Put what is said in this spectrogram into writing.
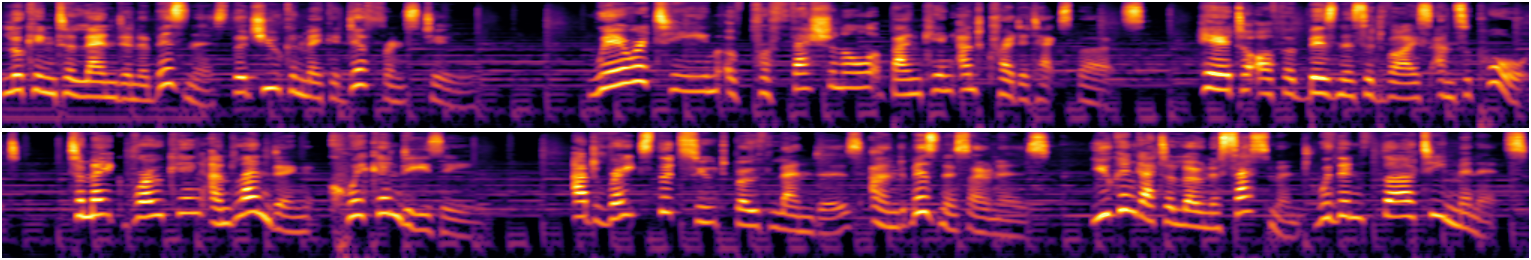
looking to lend in a business that you can make a difference to, we're a team of professional banking and credit experts here to offer business advice and support to make broking and lending quick and easy. At rates that suit both lenders and business owners, you can get a loan assessment within 30 minutes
